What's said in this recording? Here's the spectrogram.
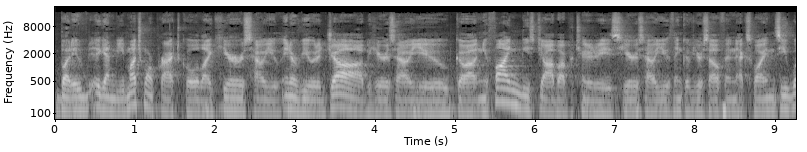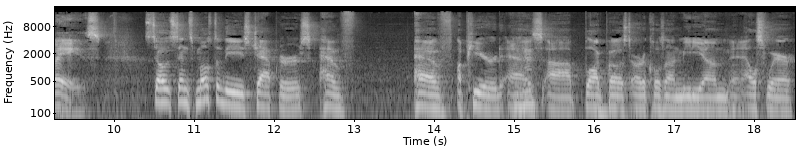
but it would, again, be much more practical. Like, here's how you interview at a job, here's how you go out and you find these job opportunities, here's how you think of yourself in X, Y, and Z ways. So, since most of these chapters have have appeared as Mm-hmm. uh, blog posts, articles on Medium and elsewhere,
